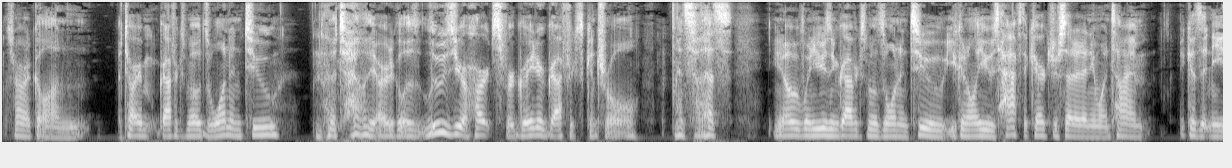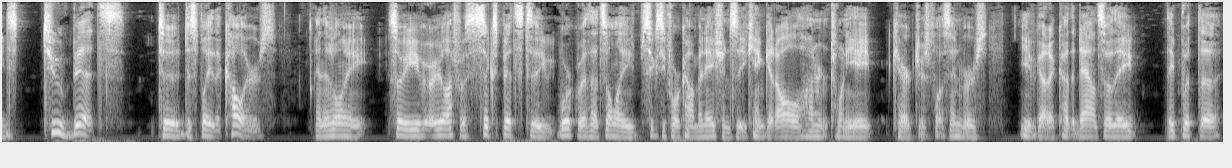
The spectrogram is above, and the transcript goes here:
It's an article on Atari graphics modes one and two the title of the article is Lose Your Hearts for Greater Graphics Control. And so that's, you know, when you're using graphics modes one and two, you can only use half the character set at any one time because it needs two bits to display the colors. And there's only, so you're left with six bits to work with. That's only 64 combinations. So you can't get all 128 characters plus inverse. You've got to cut it down. So they, they put the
